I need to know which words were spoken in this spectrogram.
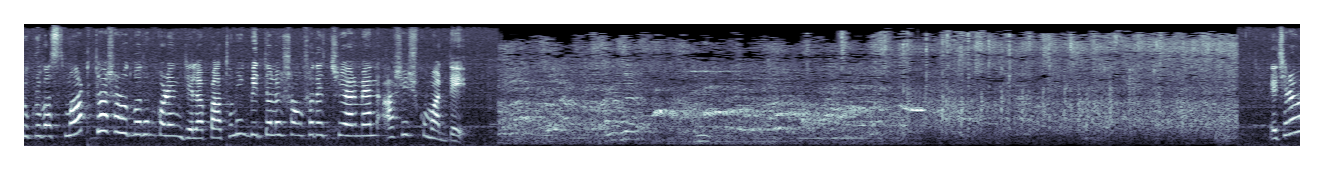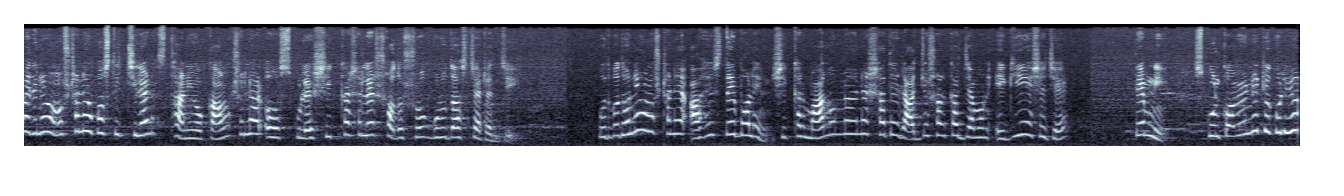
শুক্রবার স্মার্ট ক্লাসের উদ্বোধন করেন জেলা প্রাথমিক বিদ্যালয় সংসদের চেয়ারম্যান আশিস কুমার দে। এছাড়াও এদিনের অনুষ্ঠানে উপস্থিত ছিলেন স্থানীয় কাউন্সিলর ও স্কুলের শিক্ষা সেলের সদস্য গুরুদাস চ্যাটার্জি। উদ্বোধনী অনুষ্ঠানে আহিস দে বলেন, শিক্ষার মান উন্নয়নের সাথে রাজ্য সরকার যেমন এগিয়ে এসেছে, তেমনি স্কুল কমিউনিটিগুলিও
